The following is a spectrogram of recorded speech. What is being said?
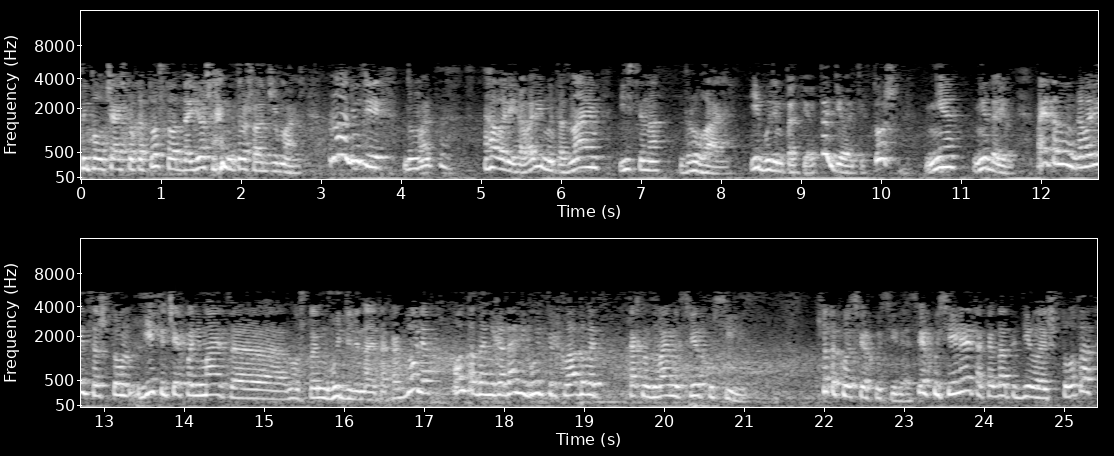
ты получаешь только то, что отдаешь, а не то, что отжимаешь. Но люди думают, говори, говори, мы-то знаем, истина другая. И будем так делать. Так делайте. Кто ж не, не дает. Поэтому говорится, что если человек понимает, э, ну, что ему выделено это как доля, он тогда никогда не будет прикладывать так называемых сверхусилий. Что такое сверхусилие? Сверхусилие это когда ты делаешь что-то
